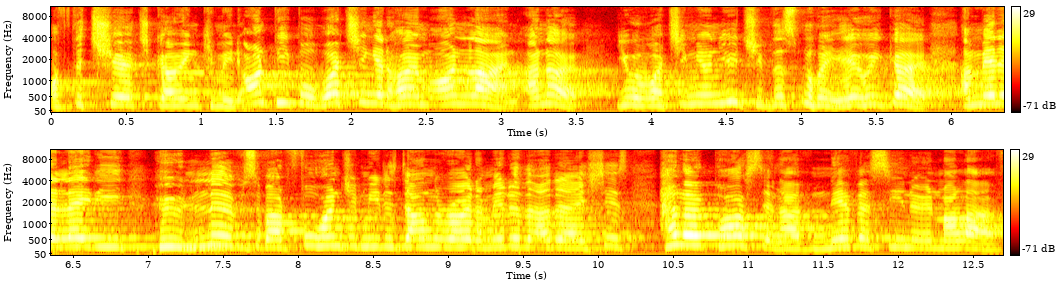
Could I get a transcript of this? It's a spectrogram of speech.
of the church going community? Aren't people watching at home online? I know you were watching me on YouTube this morning. Here we go. I met a lady who lives about 400 meters down the road. I met her the other day. She says, Hello, Pastor. And I've never seen her in my life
